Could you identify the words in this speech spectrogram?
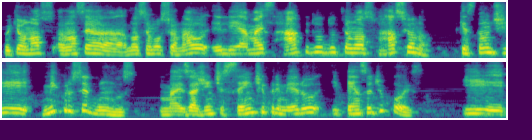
porque o nosso, a nossa, nosso emocional ele é mais rápido do que o nosso racional. Questão de microsegundos, mas a gente sente primeiro e pensa depois. E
